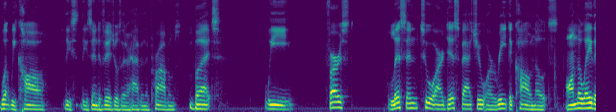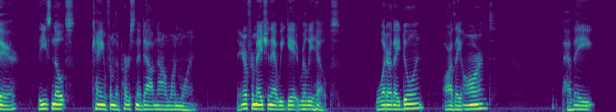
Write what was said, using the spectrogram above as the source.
what we call these these individuals that are having the problems, but we First, listen to our dispatcher or read the call notes on the way there. These notes came from the person that dialed 911. The information that we get really helps. What are they doing? Are they armed? Have they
